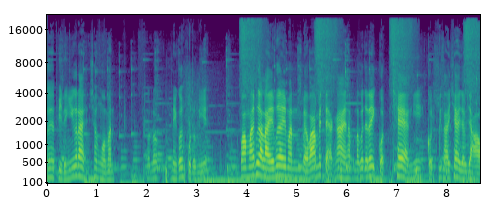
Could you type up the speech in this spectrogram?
เอ้ยปิดอย่างนี้ก็ได้ช่างหัวมันแล้วนี่ก็ขุดตรงนี้ วางไม้เพื่ออะไรเพื่อให้มันแบบว่าไม่แตกง่ายครับเราก็จะได้กดแช่อย่างนี้กดคลิกซ้ายแช่ยาว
